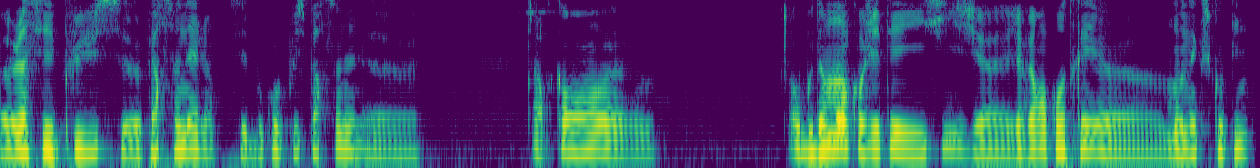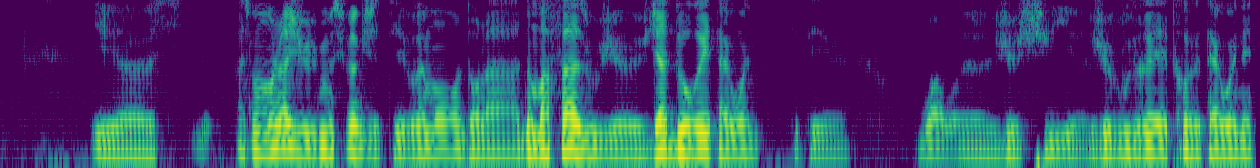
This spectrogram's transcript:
euh, là, c'est plus personnel. hein. C'est beaucoup plus personnel. Euh, alors quand, euh, au bout d'un moment, quand j'étais ici, j'a- j'avais rencontré mon ex-copine. Et euh, à ce moment-là, je me souviens que j'étais vraiment dans la dans ma phase où j'adorais Taïwan. C'était waouh, euh, je suis, je voudrais être taïwanais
